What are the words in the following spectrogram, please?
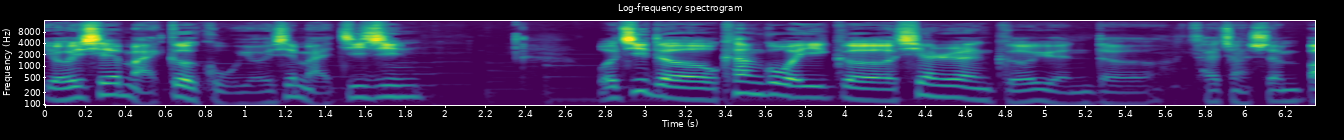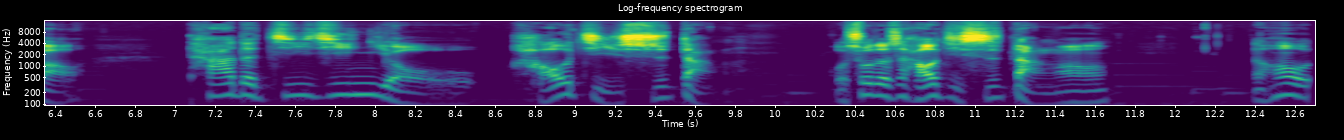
有一些买个股，有一些买基金。我记得我看过一个现任阁员的财产申报，他的基金有好几十档，我说的是好几十档哦。然后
